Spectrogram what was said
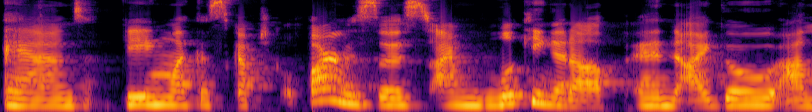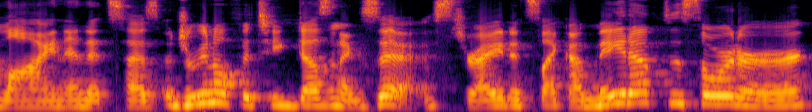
And being like a skeptical pharmacist, I'm looking it up and I go online and it says adrenal fatigue doesn't exist, right? It's like a made up disorder.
